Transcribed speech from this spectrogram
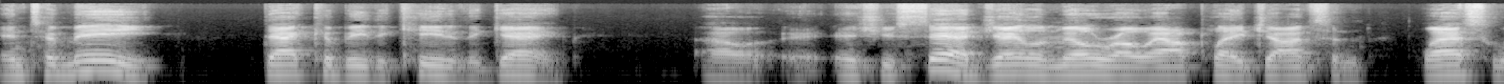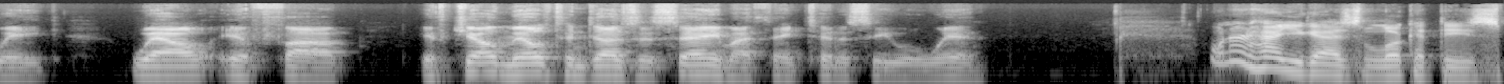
And to me, that could be the key to the game. Uh, as you said, Jalen Milroe outplayed Johnson last week. Well, if uh, if Joe Milton does the same, I think Tennessee will win. Wondering how you guys look at these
